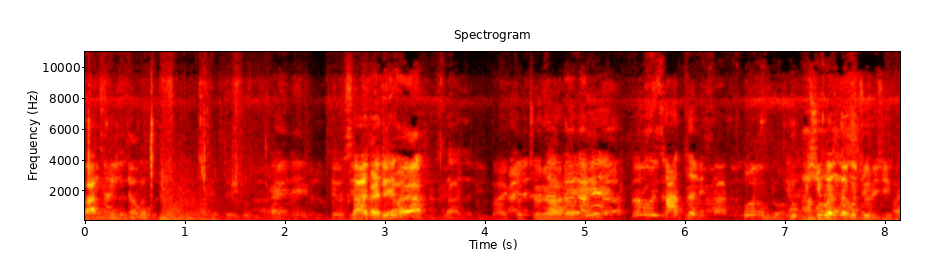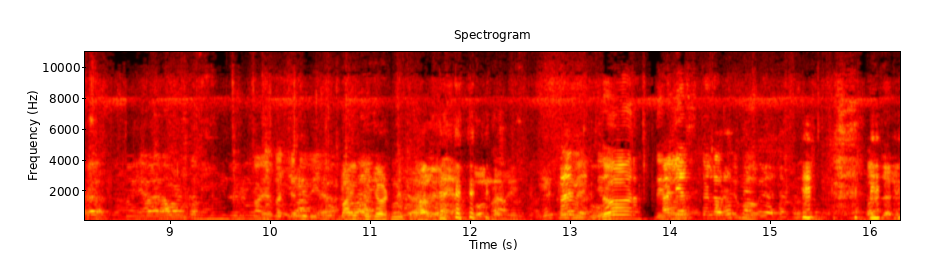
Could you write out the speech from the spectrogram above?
पाच किलो. सहा झाले. झाले. सात झाले भरता कचोरीची. बायको चटणी तर दोन झाले. बंद झाले.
